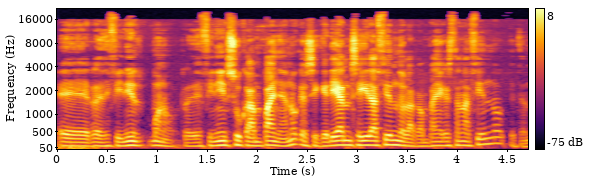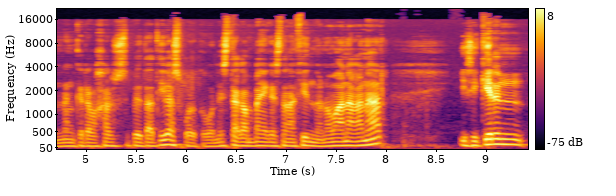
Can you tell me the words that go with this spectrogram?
eh, redefinir, bueno, redefinir su campaña, ¿no? Que si querían seguir haciendo la campaña que están haciendo, que tendrán que rebajar sus expectativas, porque con esta campaña que están haciendo no van a ganar. Y si quieren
